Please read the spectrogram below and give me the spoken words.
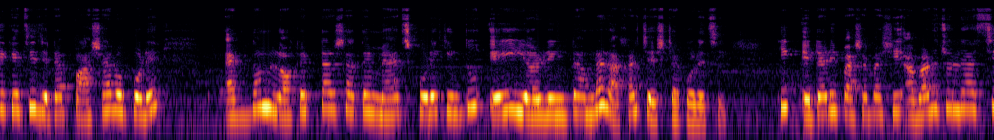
রেখেছি, যেটা পাশার ওপরে একদম লকেটটার সাথে ম্যাচ করে কিন্তু এই ইয়াররিংটা আমরা রাখার চেষ্টা করেছি। ঠিক এটারই পাশাপাশি আবারও চলে আসছি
